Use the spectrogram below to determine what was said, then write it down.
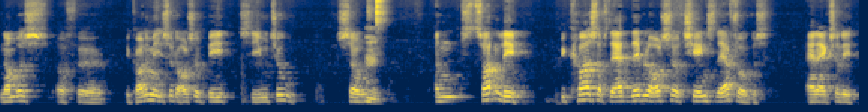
numbers of economy, should also be CO2. So, mm. and suddenly, because of that, they will also change their focus, and actually,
